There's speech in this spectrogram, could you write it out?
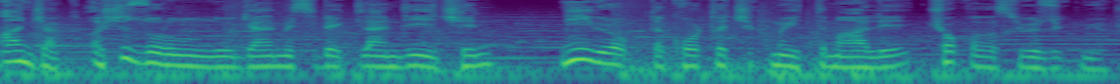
ancak aşı zorunluluğu gelmesi beklendiği için New York'ta korta çıkma ihtimali çok olası gözükmüyor.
